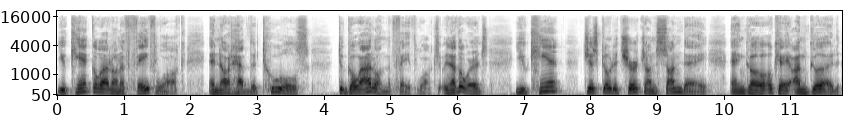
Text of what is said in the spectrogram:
you can't go out on a faith walk and not have the tools to go out on the faith walks. In other words, you can't just go to church on Sunday and go, okay, I'm good.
